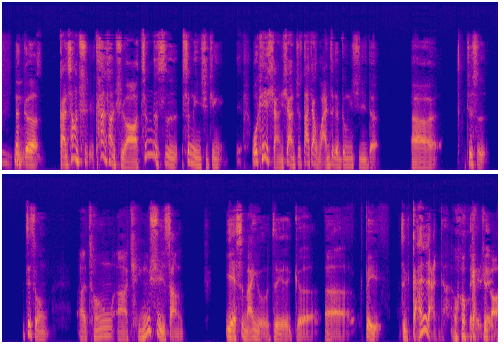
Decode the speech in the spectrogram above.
嗯，那个赶上去看上去啊，真的是身临其境。我可以想象，就是大家玩这个东西的，呃。就是这种，呃，从啊情绪上也是蛮有这个呃被这个感染的，我感觉到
